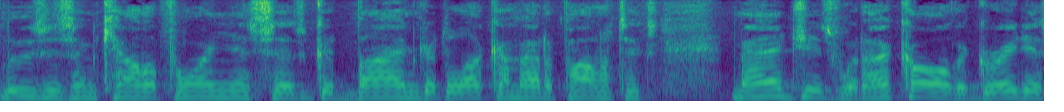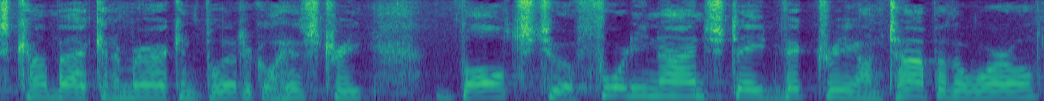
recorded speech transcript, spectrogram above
loses in California, says goodbye and good luck. I'm out of politics. Manages what I call the greatest comeback in American political history, vaults to a 49 state victory on top of the world.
